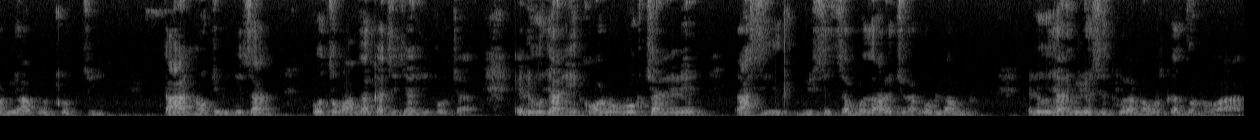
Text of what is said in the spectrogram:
আমি আপলোড করছি, তার নোটিফিকেশান প্রথম আপনার কাছে জানিয়ে পৌঁছায়। এটুকু জানিয়ে কর্মভোগ চ্যানেলে রাশি বিশেষ সম্পদে আলোচনা করলাম। এটুকু জানিয়ে ভিডিও শেষ করলাম। নমস্কার, ধন্যবাদ।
